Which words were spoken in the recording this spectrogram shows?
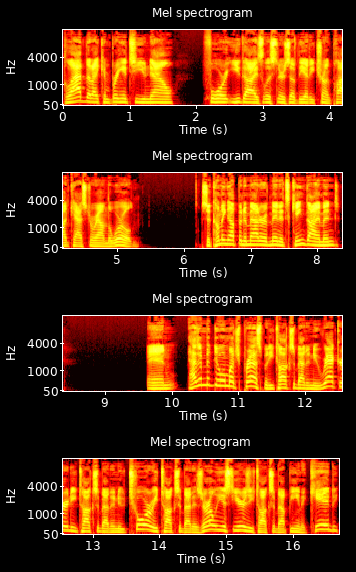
glad that I can bring it to you now for you guys, listeners of the Eddie Trunk podcast around the world. So coming up in a matter of minutes, King Diamond, and hasn't been doing much press, but he talks about a new record. He talks about a new tour. He talks about his earliest years. He talks about being a kid,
